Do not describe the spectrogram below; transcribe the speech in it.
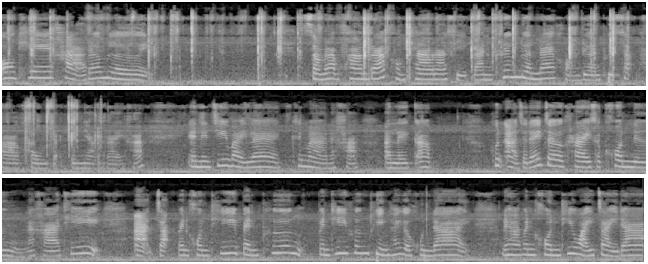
โอเคค่ะ เริ่มเลยสำหรับความรักของชาวราศีกันครึ่งเดือนแรกของเดือนพฤษภาคมจะเป็นอย่างไรคะ Energy ใบแรกขึ้นมานะคะ a l e g up คุณอาจจะได้เจอใครสักคนหนึ่งนะคะ ที่อาจจะเป็นคนที่เป็นพึ่งเป็นที่พึ่งพิงให้กับคุณได้ นะคะ เป็นคนที่ไว้ใจได้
